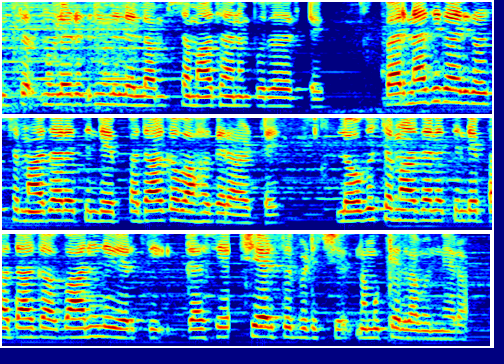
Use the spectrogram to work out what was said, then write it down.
യുദ്ധമുള്ളിടങ്ങളിലെല്ലാം സമാധാനം പുലരട്ടെ. ഭരണാധികാരികൾ സമാധാനത്തിന്റെ പതാകവാഹകരാകട്ടെ വാഹകരാകട്ടെ. ലോകസമാധാനത്തിന്റെ പതാക വാനിലുയർത്തി ഗസയെ ചേർത്ത് പിടിച്ച് നമുക്കെല്ലാം മുന്നേറാം.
